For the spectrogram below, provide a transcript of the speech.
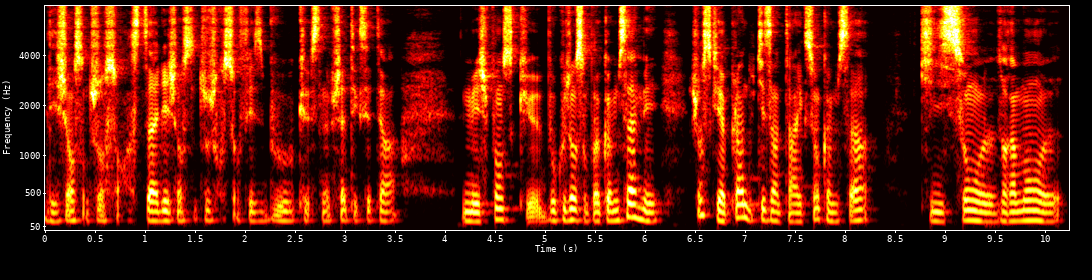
Les gens sont toujours sur Insta, les gens sont toujours sur Facebook, Snapchat, etc. Mais je pense que beaucoup de gens sont pas comme ça, mais je pense qu'il y a plein de petites interactions comme ça qui sont euh, vraiment euh,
